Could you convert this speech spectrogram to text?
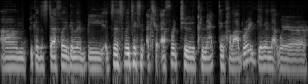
um, because it's definitely going to be it definitely takes an extra effort to connect and collaborate, given that we're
